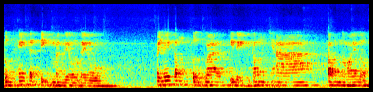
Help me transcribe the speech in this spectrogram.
ฝึกให้สติมันเร็วๆไม่ใช่ต้องฝึกว่ากิเลสต้องช้าต้องน้อยลง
